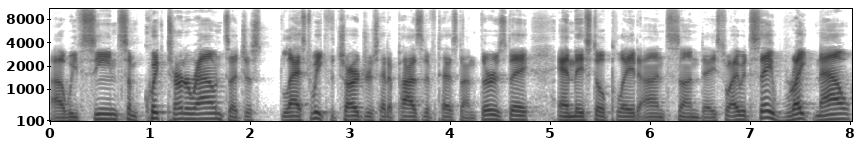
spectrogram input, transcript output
Uh, we've seen some quick turnarounds. Uh, just last week, the Chargers had a positive test on Thursday, and they still played on Sunday. So I would say right now,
